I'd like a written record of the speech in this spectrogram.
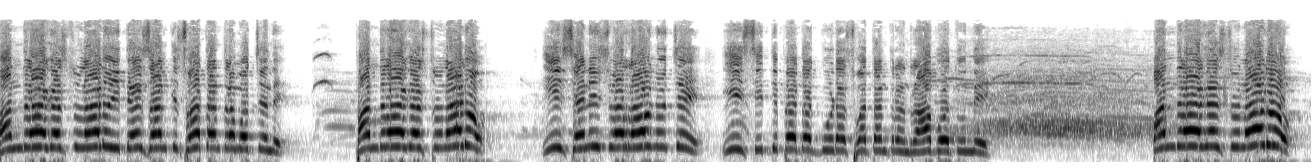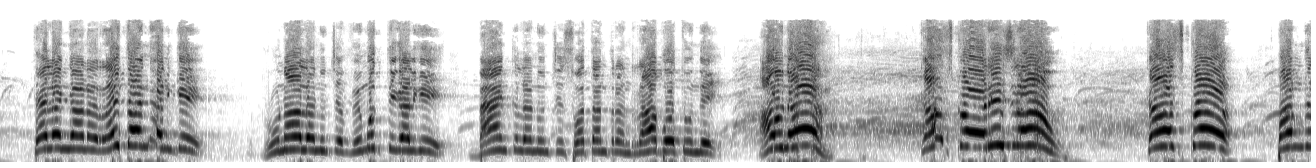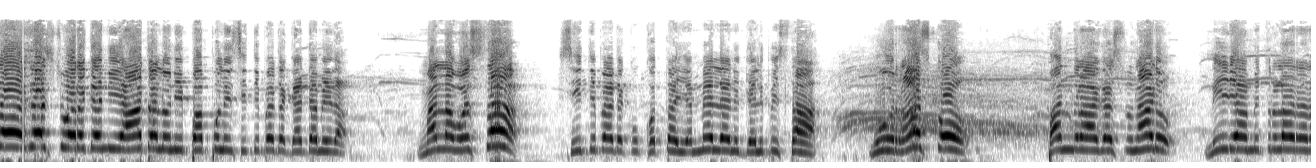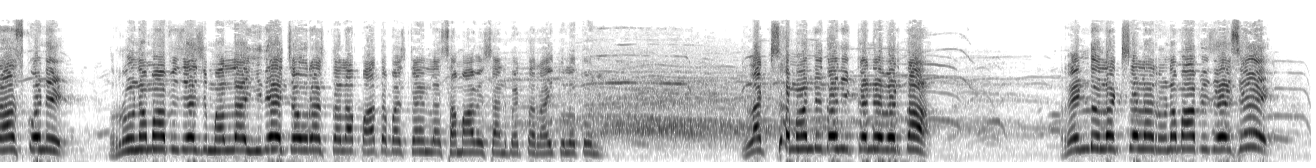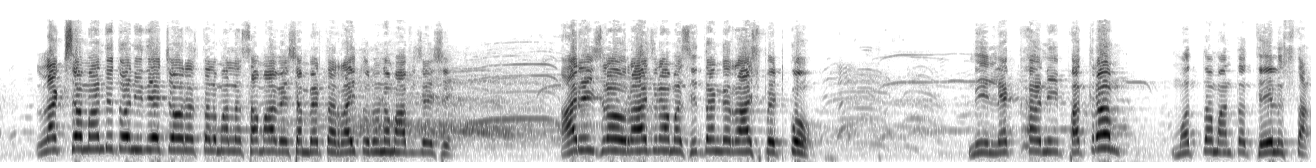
పంద్రా ఆగస్టు నాడు ఈ దేశానికి స్వాతంత్రం వచ్చింది. పంద్రా ఆగస్టు నాడు ఈ శనీశ్వరరావు నుంచి ఈ సిద్దిపేటకు కూడా స్వతంత్రం రాబోతుంది. పంద్రా ఆగస్టు నాడు తెలంగాణ రైతాంగానికి రుణాల నుంచి విముక్తి కలిగి బ్యాంకుల నుంచి స్వతంత్రం రాబోతుంది. అవునా? కాసుకో హరీష్ రావు! కాస్కో పంద్రా ఆగస్టు వరకు నీ ఆటలు నీ పప్పులు సిద్దిపేట గడ్డ మీద. మళ్ళా వస్తా సిద్దిపేటకు కొత్త ఎమ్మెల్యేను గెలిపిస్తా. నువ్వు రాసుకో. పంద్రా ఆగస్టు నాడు మీడియా మిత్రులారా రాసుకోండి రుణమాఫీ చేసి మళ్ళా ఇదే చౌరస్తాల పాత బస్ స్టాండ్ల సమావేశాన్ని పెడతా రైతులతోని. లక్ష మందితో ఇక్కడనే పెడతా. రెండు లక్షల రుణమాఫీ చేసి లక్ష మందితో ఇదే చౌరస్తలు మళ్ళీ సమావేశం పెడతా రైతు రుణమాఫీ చేసి. హరీష్ రావు రాజీనామా సిద్ధంగా రాసి పెట్టుకో. నీ లెక్క నీ పత్రం మొత్తం అంతా తేలుస్తా.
